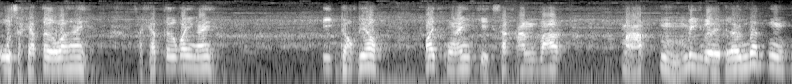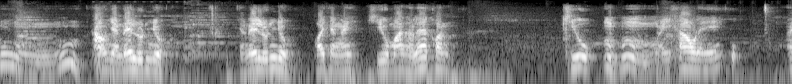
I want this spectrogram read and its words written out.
อู้ scatter ว่าไง scatter ว่ายังไง อีกดอกเดียว ว่าไงอีกสักอันว่าหมาอืมวิ่งเลยไปแล้วเพื่อนอืมอืมเอายังได้ลุ้นอยู่ อยังได้ลุ้นอยู่ว่ายังไง Q มาแถวแรกก่อน Q อืมอืมไม่เข้าเลยแหม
